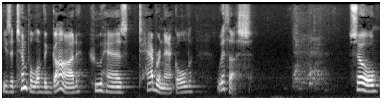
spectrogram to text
He's a temple of the God who has tabernacled with us. So,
